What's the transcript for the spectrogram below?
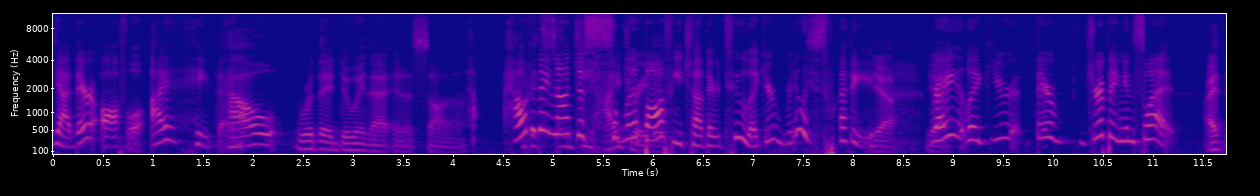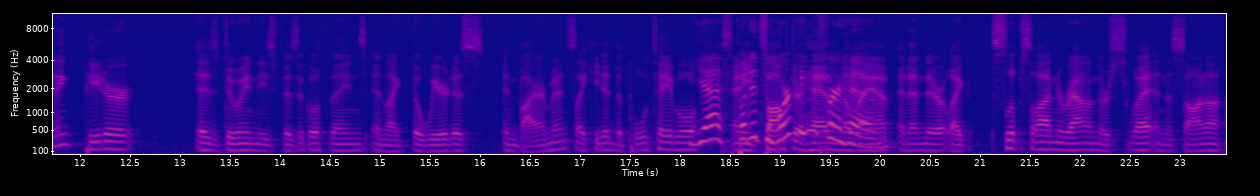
Yeah, they're awful. I hate them. How were they doing that in a sauna? How do get they so not just slip off each other too? Like you're really sweaty. Yeah, yeah. Right? Like you're they're dripping in sweat. I think Peter is doing these physical things in like the weirdest environments. Like he did the pool table. Yes, and but it's working for him. lamp, and then they're like slip sliding around in their sweat in the sauna.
